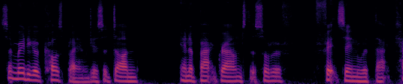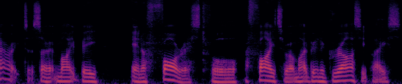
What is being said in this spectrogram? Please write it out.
some really good cosplay images are done in a background that sort of fits in with that character. So it might be in a forest for a fighter, or it might be in a grassy place.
